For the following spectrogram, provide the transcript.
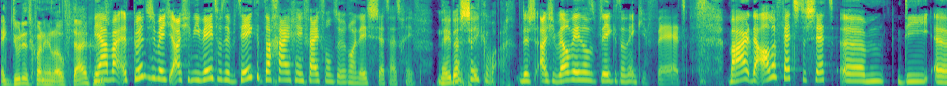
Ik doe dit gewoon heel overtuigend. Ja, maar het punt is een beetje, als je niet weet wat dit betekent, dan ga je geen 500 euro aan deze set uitgeven. Nee, dat is zeker waar. Dus als je wel weet wat het betekent, dan denk je vet. Maar de allervetste set ehm, die eh,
